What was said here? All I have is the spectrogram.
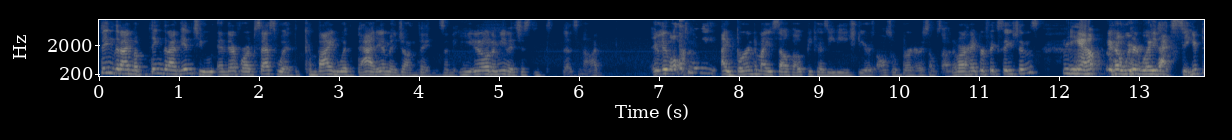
thing that I'm a thing that I'm into and therefore obsessed with, combined with bad image on things, and you know what I mean. It's just it's, that's not. It, it ultimately, I burned myself out because ADHDers also burn ourselves out of our hyperfixations. Yeah. In a weird way, that saved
